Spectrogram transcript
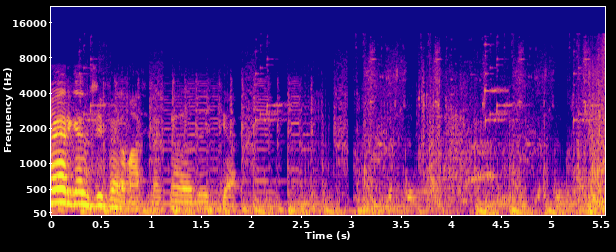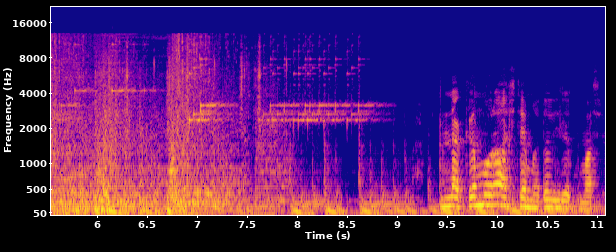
Mergem și pe rămasile, că de chiar. Dacă mă raște, mă dă direct cu masele.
